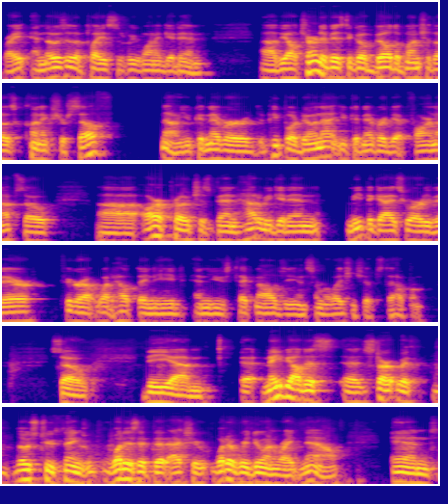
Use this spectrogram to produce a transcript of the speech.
right? And those are the places we want to get in. Uh, the alternative is to go build a bunch of those clinics yourself. No, you could never. People are doing that. You could never get far enough. So uh, our approach has been: how do we get in, meet the guys who are already there, figure out what help they need, and use technology and some relationships to help them. So, the um, uh, maybe I'll just uh, start with those two things. What is it that actually? What are we doing right now? And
